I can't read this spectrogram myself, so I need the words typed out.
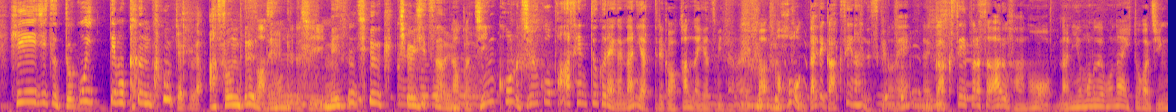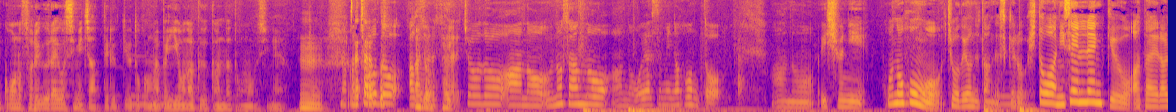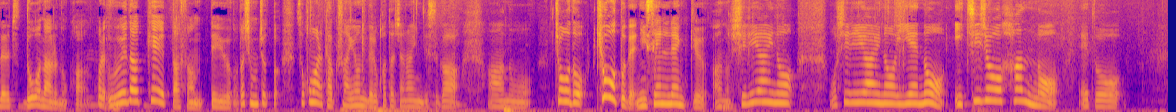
平日どこ行っても観光客が遊んでるので、遊んでるし、年中休日なのよ。なんか人口の15%ぐらいが何やってるか分かんないやつみたいなね。まあ、まあ、ほぼ大体学生なんですけどね。学生プラスアルファの何者でもない人が人口のそれぐらいを占めちゃってるっていうところもやっぱ異様な空間だと思うしね。うん。なんかちょうど、あ、ごめんなさいちょうど、あの、宇野さんの、あの、お休みの本と、あの、一緒に、この本をちょうど読んでたんですけど、人は2000連休を与えられるとどうなるのか。これ、上田啓太さんっていう、私もちょっとそこまでたくさん読んでる方じゃないんですが、あの、ちょうど京都で2000連休、あの、知り合いの、お知り合いの家の1畳半の、えっと、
